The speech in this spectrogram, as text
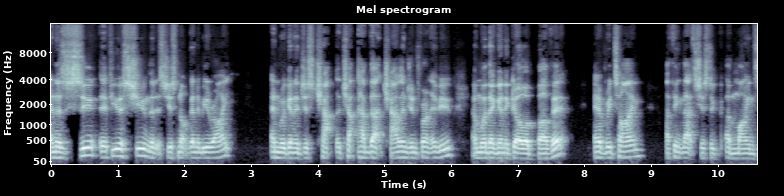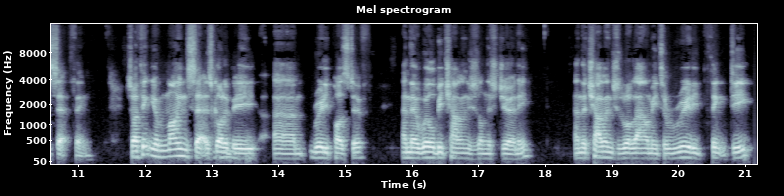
And as soon, if you assume that it's just not going to be right, and we're going to just chat, chat, have that challenge in front of you, and we're then going to go above it every time, I think that's just a, a mindset thing. So I think your mindset has got to be um, really positive, and there will be challenges on this journey. And the challenges will allow me to really think deep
